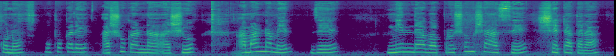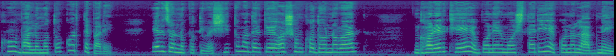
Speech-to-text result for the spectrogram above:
কোনো উপকারে আসুক আর না আসুক, আমার নামের যে নিন্দা বা প্রশংসা আছে, সেটা তারা খুব ভালো মতো করতে পারে। এর জন্য প্রতিবেশী, তোমাদেরকে অসংখ্য ধন্যবাদ। ঘরের খেয়ে, বনের মোষ তাড়িয়ে কোনো লাভ নেই,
